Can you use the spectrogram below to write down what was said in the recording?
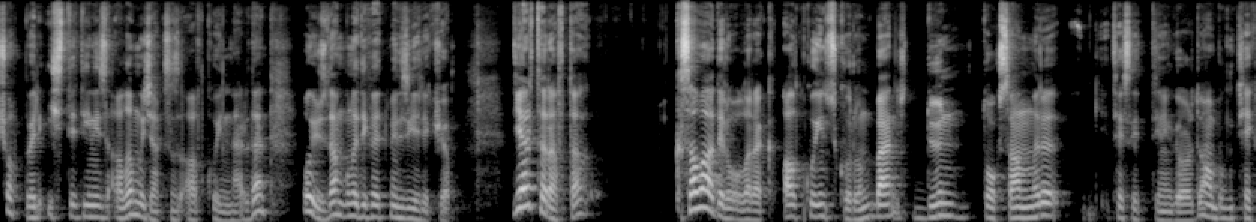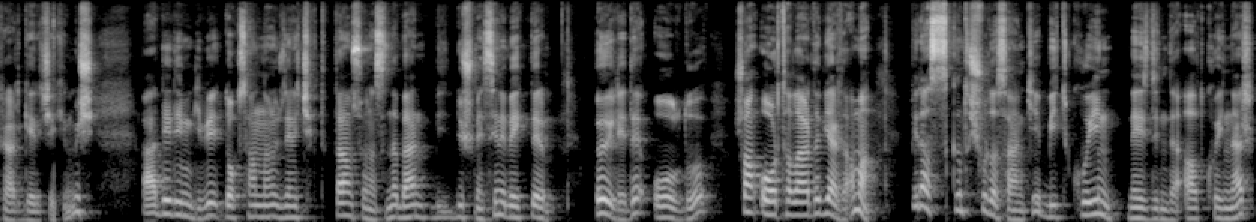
çok böyle istediğinizi alamayacaksınız altcoin'lerden. O yüzden buna dikkat etmeniz gerekiyor. Diğer tarafta kısa vadeli olarak altcoin skorun ben dün 90'ları test ettiğini gördüm ama bugün tekrar geri çekilmiş. Dediğim gibi 90'ların üzerine çıktıktan sonrasında ben bir düşmesini beklerim. Öyle de oldu. Şu an ortalarda bir yerde ama biraz sıkıntı şurada sanki. Bitcoin nezdinde altcoin'ler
